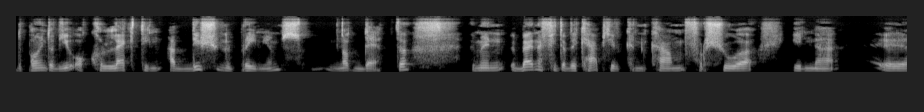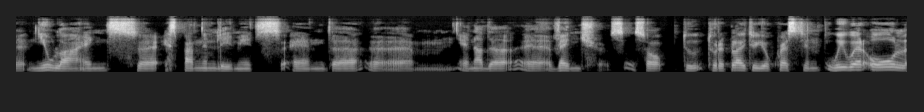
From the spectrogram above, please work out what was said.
the point of view of collecting additional premiums, not that. I mean, the benefit of the captive can come for sure in uh, uh, new lines, uh, expanding limits, and uh, um, and other ventures. So to, to reply to your question, we were all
